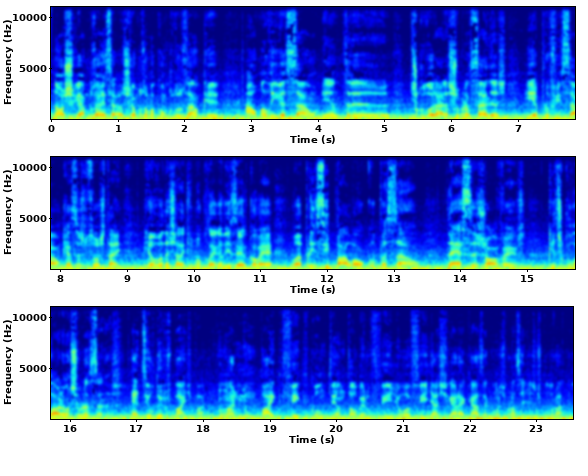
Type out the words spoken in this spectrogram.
Nós chegamos a, essa, chegamos a uma conclusão que há uma ligação entre descolorar as sobrancelhas e a profissão que essas pessoas têm. Que eu vou deixar aqui o meu colega dizer qual é a principal ocupação dessas jovens que descoloram as sobrancelhas. É desiludir os pais, pá. Não há nenhum pai que fique contente ao ver o filho ou a filha a chegar a casa com as sobrancelhas descoloradas.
